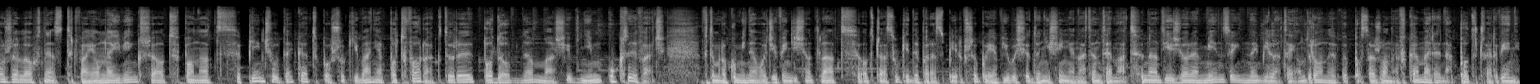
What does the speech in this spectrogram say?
Morze Loch Ness trwają największe od ponad pięciu dekad poszukiwania potwora, który podobno ma się w nim ukrywać. W tym roku minęło 90 lat od czasu, kiedy po raz pierwszy pojawiły się doniesienia na ten temat. Nad jeziorem m.in. latają drony wyposażone w kamery na podczerwień,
